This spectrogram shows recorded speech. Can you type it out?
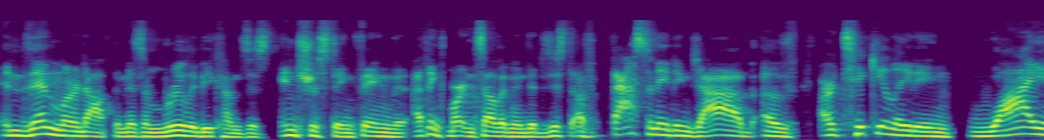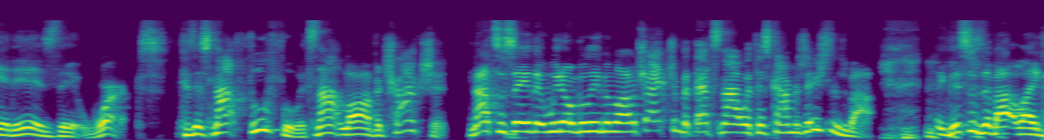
And then learned optimism really becomes this interesting thing that I think Martin Seligman did just a fascinating job of articulating why it is that it works. Because it's not foo-foo. It's not law of attraction. Not to say that we don't believe in law of attraction, but that's not what this conversation is about. Like this is about like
